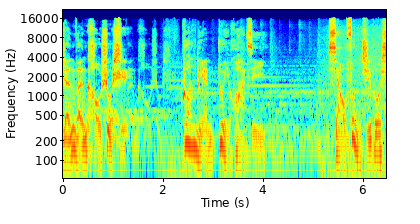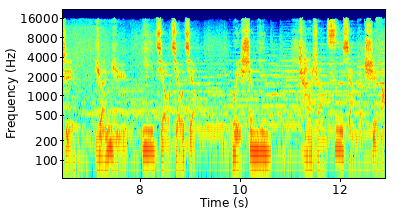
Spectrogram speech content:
人文口述史，光年对话集，小凤直播室，源于一九九九，为声音插上思想的翅膀。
